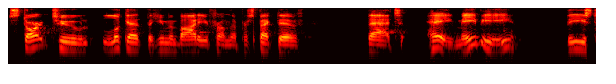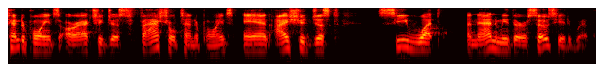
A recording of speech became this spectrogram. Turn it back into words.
start to look at the human body from the perspective that hey, maybe these tender points are actually just fascial tender points, and I should just see what anatomy they're associated with.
